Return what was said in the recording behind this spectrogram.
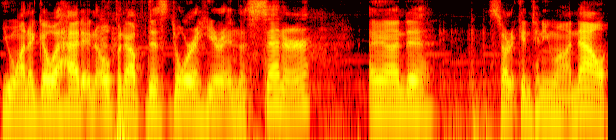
You want to go ahead and open up this door here in the center and start continuing on. Now,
